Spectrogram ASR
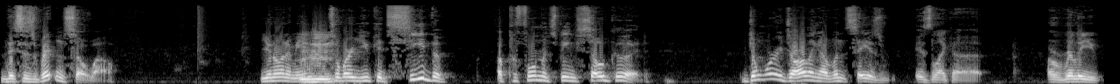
this is written so well. You know what I mean? Mhm. To where you could see the a performance being so good. Don't worry, darling. I wouldn't say is is like a a really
